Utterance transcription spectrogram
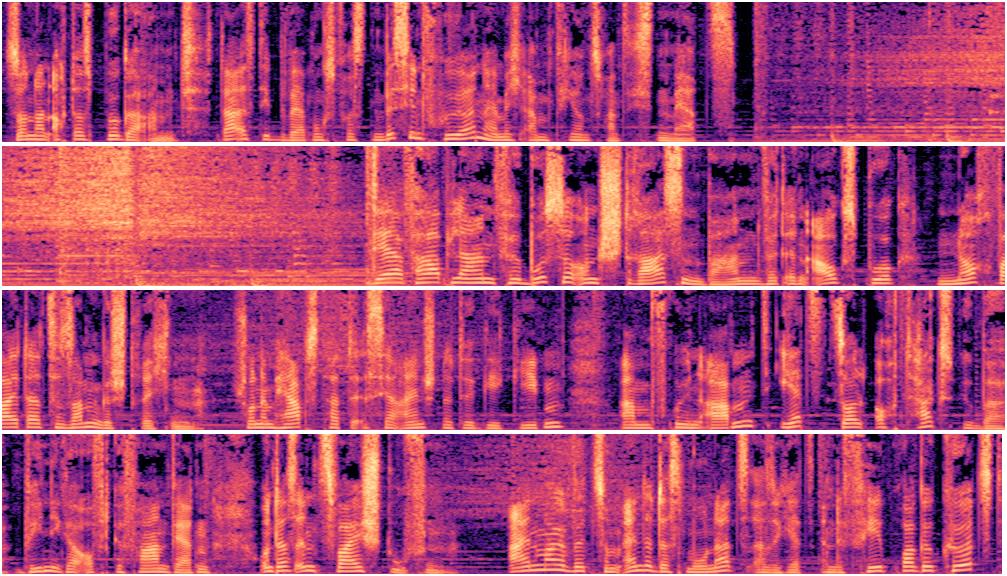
sondern auch das Bürgeramt. Da ist die Bewerbungsfrist ein bisschen früher, nämlich am 24. März. Der Fahrplan für Busse und Straßenbahnen wird in Augsburg noch weiter zusammengestrichen. Schon im Herbst hatte es ja Einschnitte gegeben am frühen Abend. Jetzt soll auch tagsüber weniger oft gefahren werden. Und das in zwei Stufen. Einmal wird zum Ende des Monats, also jetzt Ende Februar, gekürzt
